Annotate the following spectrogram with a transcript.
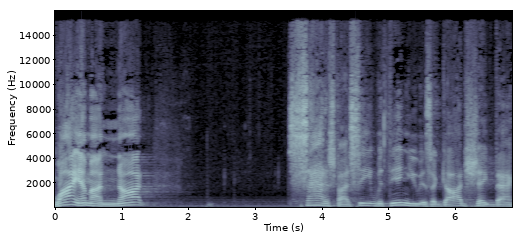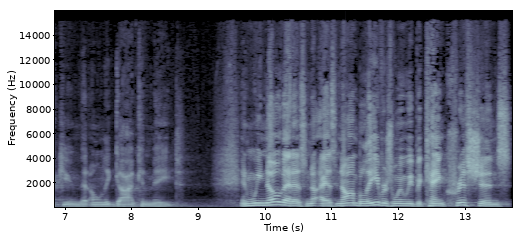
Why am I not satisfied? See, within you is a God shaped vacuum that only God can meet. And we know that as, as non believers, when we became Christians,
